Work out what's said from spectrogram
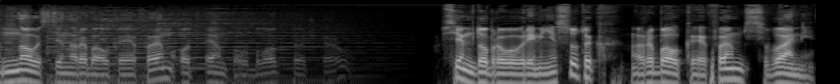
Новости на Рыбалка FM от ampleblog.ru Всем доброго времени суток, Рыбалка FM с вами.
